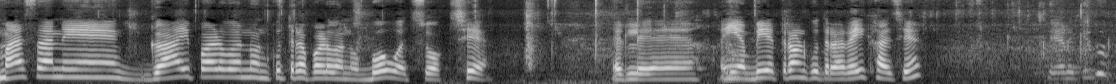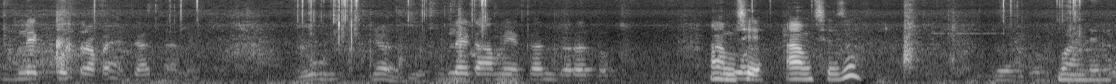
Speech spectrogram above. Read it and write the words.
માસાને ગાય પાળવાનો અને કૂતરા પાળવાનો બહુ જ શોખ છે. એટલે અહીંયા બે ત્રણ કૂતરા રાખ્યા છે. એને કીધું બ્લેક કૂતરા પાસે જતા ને એવું ક્યાં હતું? બ્લેક આમ એક અંદર હતો. આમ છે આમ છે શું બાંધેલો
